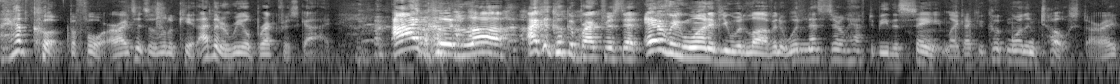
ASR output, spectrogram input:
I have cooked before, all right, since I was a little kid. I've been a real breakfast guy. I could love, I could cook a breakfast that every one of you would love, and it wouldn't necessarily have to be the same. Like, I could cook more than toast, all right?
